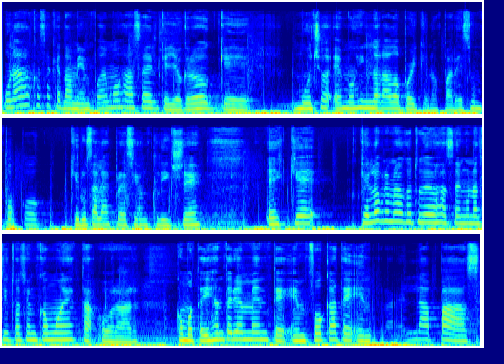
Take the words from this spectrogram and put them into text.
Una de las cosas que también podemos hacer, que yo creo que muchos hemos ignorado porque nos parece un poco, quiero usar la expresión cliché, es que ¿Qué es lo primero que tú debes hacer en una situación como esta? Orar. Como te dije anteriormente, enfócate en traer la paz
